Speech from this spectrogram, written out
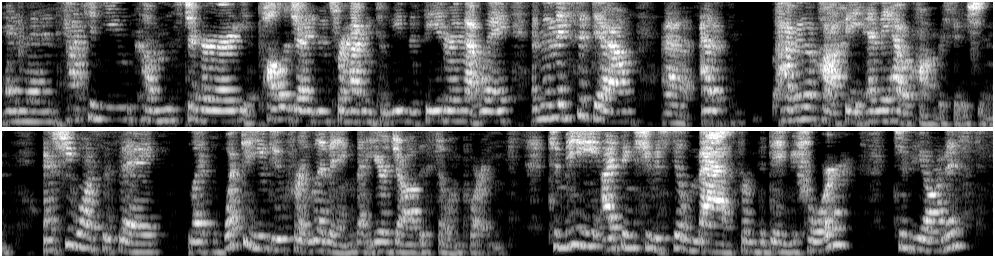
and then Captain Yu comes to her. He apologizes for having to leave the theater in that way, and then they sit down uh, at a, having a coffee, and they have a conversation. And she wants to say, like, what do you do for a living that your job is so important? To me, I think she was still mad from the day before, to be honest.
